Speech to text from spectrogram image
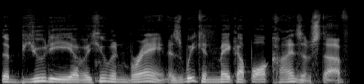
the beauty of a human brain is we can make up all kinds of stuff.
